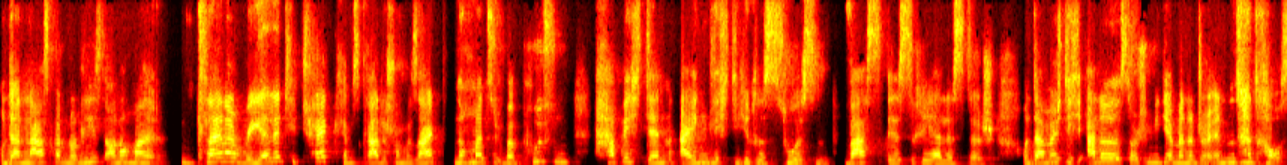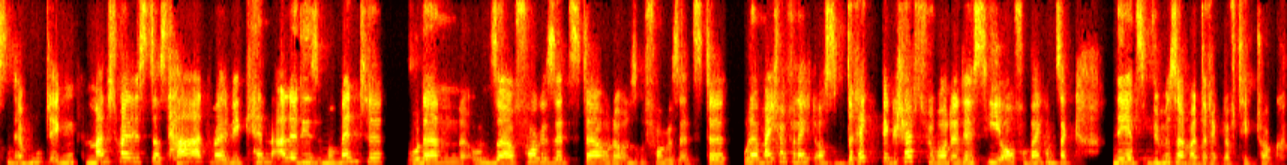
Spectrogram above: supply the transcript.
Und dann last but not least auch nochmal ein kleiner Reality-Check, ich habe es gerade schon gesagt, nochmal zu überprüfen, habe ich denn eigentlich die Ressourcen? Was ist realistisch? Und da möchte ich alle Social Media ManagerInnen da draußen ermutigen. Manchmal ist das hart, weil wir kennen alle diese Momente, wo dann unser Vorgesetzter oder unsere Vorgesetzte oder manchmal vielleicht auch direkt der Geschäftsführer oder der CEO vorbeikommt und sagt, nee, jetzt, wir müssen aber direkt auf TikTok.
